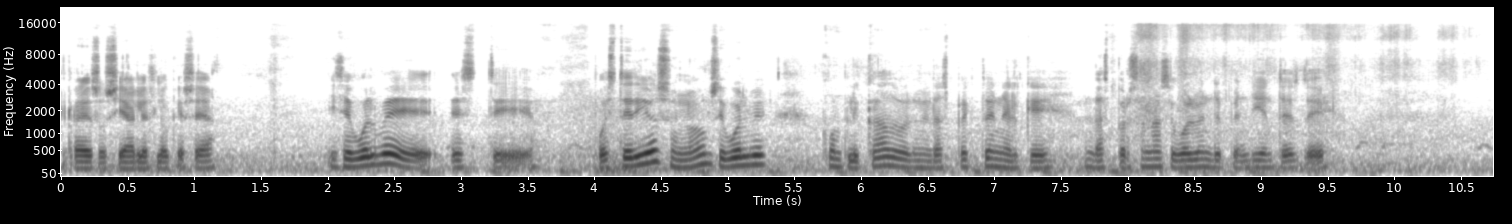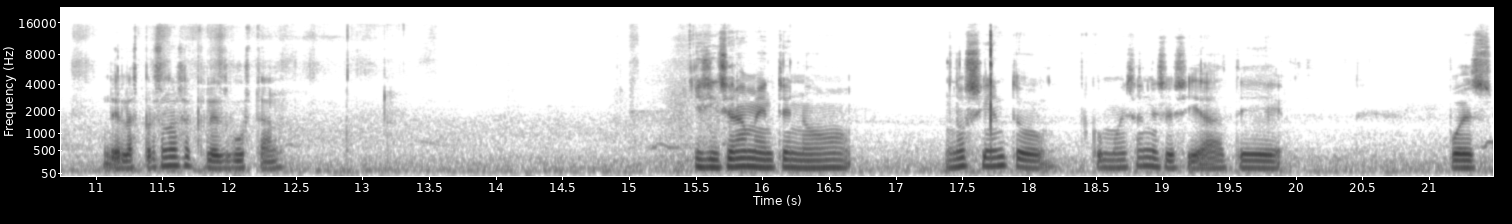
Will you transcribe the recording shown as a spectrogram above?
redes sociales, lo que sea. Y se vuelve este pues tedioso, ¿no? Se vuelve complicado en el aspecto en el que las personas se vuelven dependientes de de las personas a que les gustan. Y sinceramente no no siento como esa necesidad de pues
